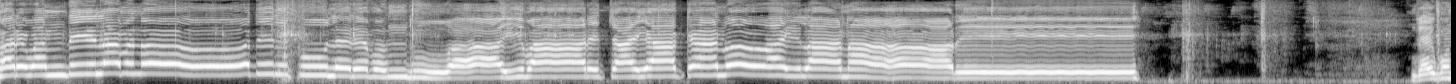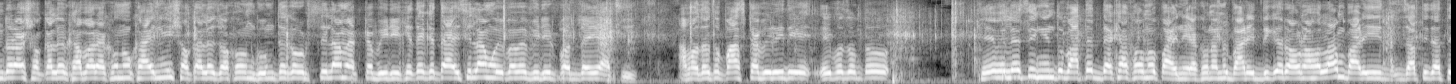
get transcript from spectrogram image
ঘরে বান্দিলাম নদীর কুলের বন্ধু, আইবার চাইয়া কেন আইলা না রে? যাই বন্ধুরা, সকালের খাবার এখনও খাইনি। সকালে যখন ঘুম থেকে উঠছিলাম, একটা বিড়ি খেতে খেতে আইছিলাম, ওইভাবে বিড়ির পর্দায় আছি। আপাতত পাঁচটা বিড়ি দিয়ে এই পর্যন্ত খেয়ে ফেলেছি, কিন্তু বাতের দেখা এখনও পাইনি। এখন আমি বাড়ির দিকে রওনা হলাম। বাড়ি যাতে যাতে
